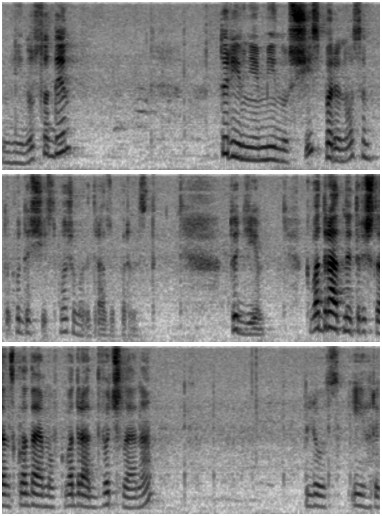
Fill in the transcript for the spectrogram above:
мінус 1 дорівнює мінус 6, переносимо, то буде 6. Можемо відразу перенести. Тоді квадратний тричлен складаємо в квадрат двочлена плюс y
